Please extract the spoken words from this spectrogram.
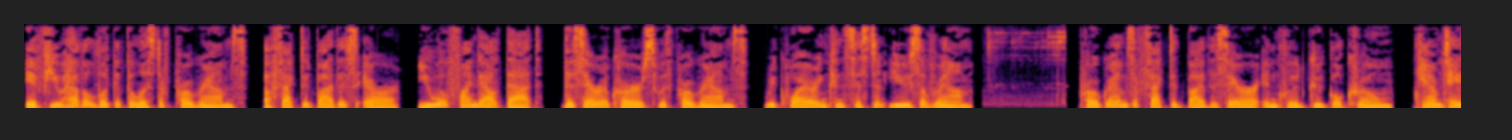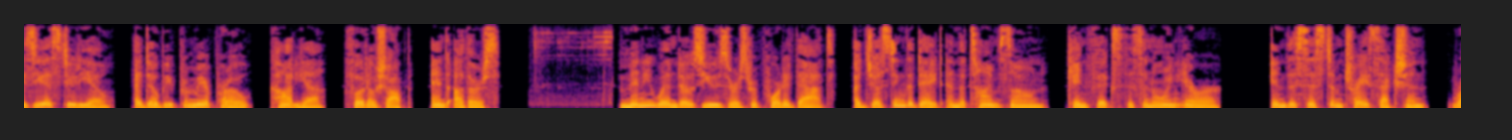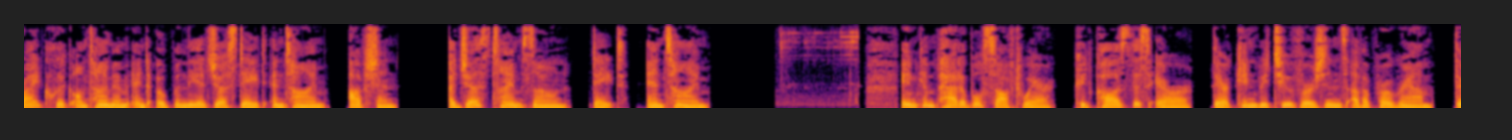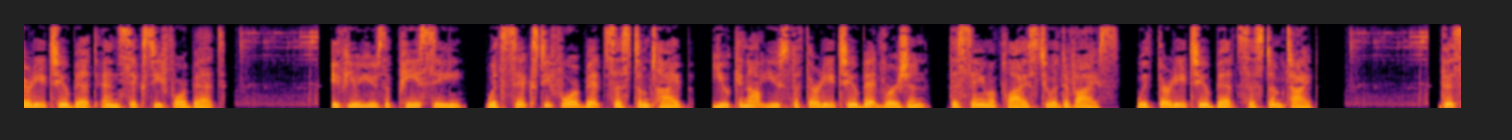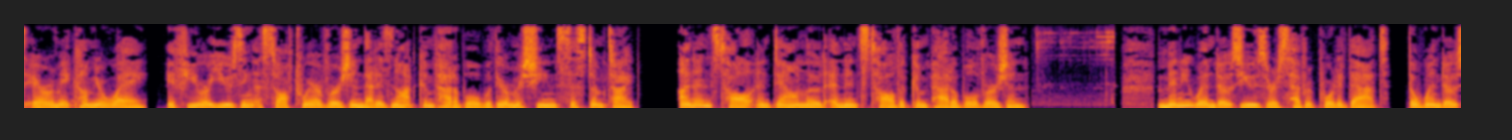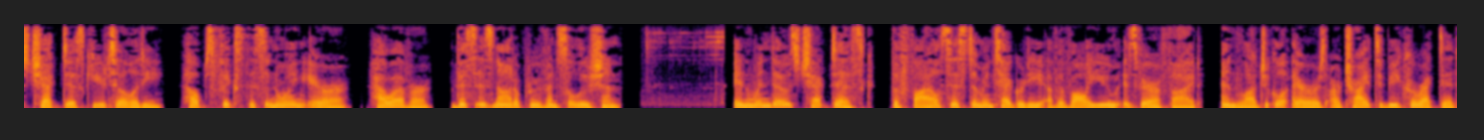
If you have a look at the list of programs affected by this error, you will find out that this error occurs with programs requiring consistent use of RAM. Programs affected by this error include Google Chrome, Camtasia Studio, Adobe Premiere Pro, CATIA, Photoshop, and others. Many Windows users reported that, adjusting the date and the time zone, can fix this annoying error. In the System Tray section, right-click on Time and open the Adjust Date and Time option. Adjust time zone, date, and time. Incompatible software could cause this error. There can be two versions of a program, 32-bit and 64-bit. If you use a PC, with 64-bit system type, you cannot use the 32-bit version, the same applies to a device, with 32-bit system type. This error may come your way, if you are using a software version that is not compatible with your machine system type. Uninstall and download and install the compatible version. Many Windows users have reported that, the Windows Check Disk utility, helps fix this annoying error, however, this is not a proven solution. In Windows Check Disk, the file system integrity of a volume is verified, and logical errors are tried to be corrected.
